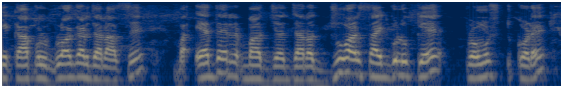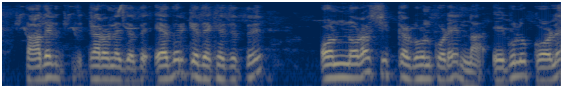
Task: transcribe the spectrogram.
এই কাপড় ব্লগার যারা আছে বা এদের বা যারা জুয়ার সাইটগুলোকে প্রমোট করে, তাদের কারণে যাতে এদেরকে দেখে যেতে অন্যরা শিক্ষা গ্রহণ করে, না, এগুলো করলে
